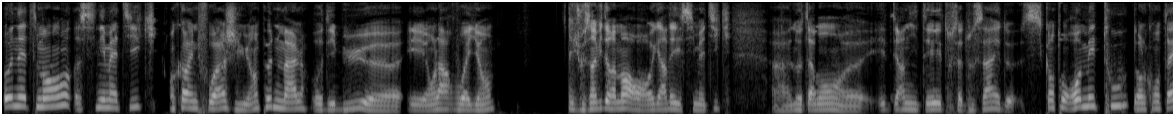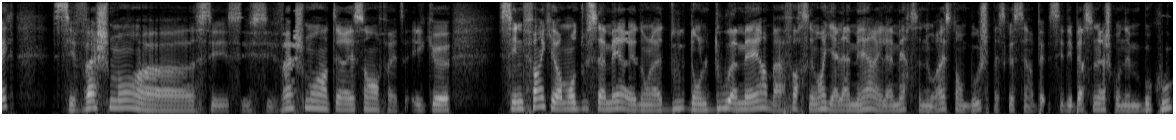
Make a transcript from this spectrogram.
honnêtement, cinématique, encore une fois, j'ai eu un peu de mal au début euh, et en la revoyant. Et je vous invite vraiment à regarder les cinématiques, euh, notamment euh, Éternité, tout ça, tout ça. Et quand on remet tout dans le contexte, c'est vachement, euh, vachement intéressant en fait. Et que c'est une fin qui est vraiment douce amère et dans, la dou- dans le doux amer, bah forcément il y a la mer et la mer ça nous reste en bouche parce que c'est des personnages qu'on aime beaucoup.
